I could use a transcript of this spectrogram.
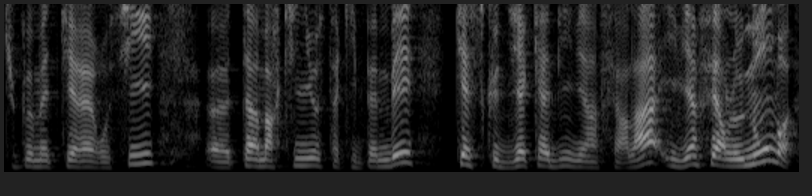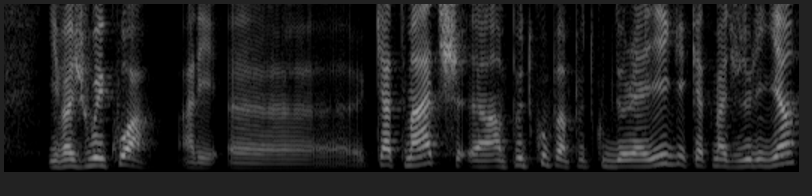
tu peux mettre Kerrer aussi, tu as Marquinhos, tu as Kimpembe. Qu'est-ce que Diakabi vient faire là? Il vient faire le nombre. Il va jouer quoi? Allez, 4 euh, matchs, un peu de coupe, un peu de coupe de la Ligue, 4 matchs de Ligue 1.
